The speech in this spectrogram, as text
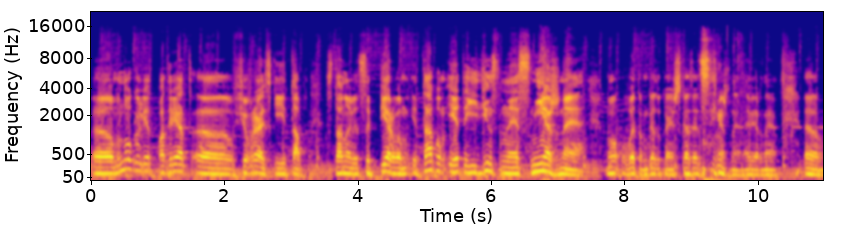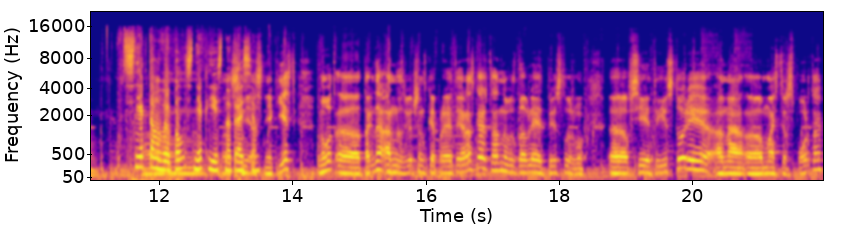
Э, много лет подряд э, февральский этап становится первым этапом, и это единственное снежное, ну, в этом году, конечно, сказать снежное, наверное, э, Снег там выпал, снег есть на трассе. Снег, снег есть. Ну вот э, тогда Анна Завершинская про это и расскажет. Анна возглавляет пресс-службу э, всей этой истории. Она э, мастер спорта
